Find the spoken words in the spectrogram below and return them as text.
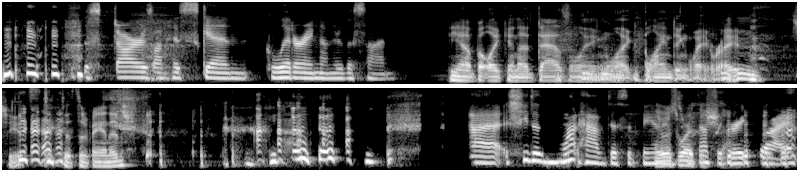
the stars on his skin glittering under the sun. yeah, but like in a dazzling, like blinding way, right? She gets disadvantage. uh, she does not have disadvantage. It was worth but a That's a great try.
